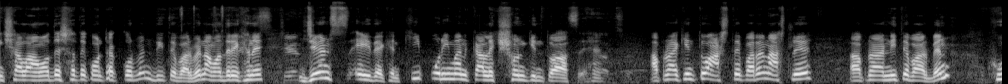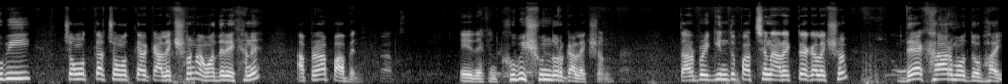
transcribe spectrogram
ইনশাল্লাহ আমাদের সাথে কন্ট্যাক্ট করবেন, দিতে পারবেন। আমাদের এখানে জেন্টস এই দেখেন, কি পরিমাণ কালেকশন কিন্তু আছে হ্যাঁ। আপনারা কিন্তু আসতে পারেন, আসলে আপনারা নিতে পারবেন। খুবই চমৎকার চমৎকার কালেকশন আমাদের এখানে আপনারা পাবেন। এই দেখেন, খুবই সুন্দর কালেকশন তারপরে কিন্তু পাচ্ছেন আরেকটা কালেকশন দেখার মতো ভাই।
